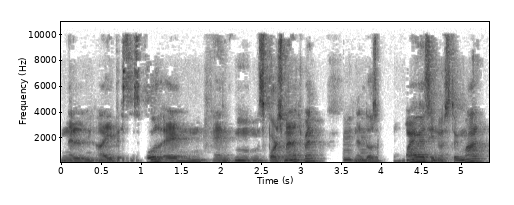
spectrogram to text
en el IE Business School, en, en Sports Management, uh -huh. en el 2009, si no estoy mal.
